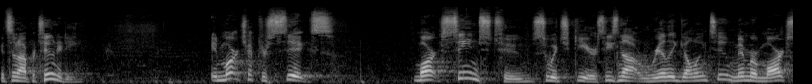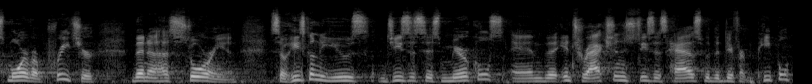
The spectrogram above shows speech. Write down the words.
It's an opportunity. In Mark chapter 6, Mark seems to switch gears. He's not really going to. Remember, Mark's more of a preacher than a historian. So he's going to use Jesus' miracles and the interactions Jesus has with the different people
